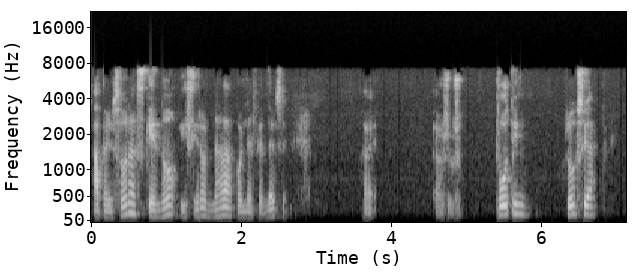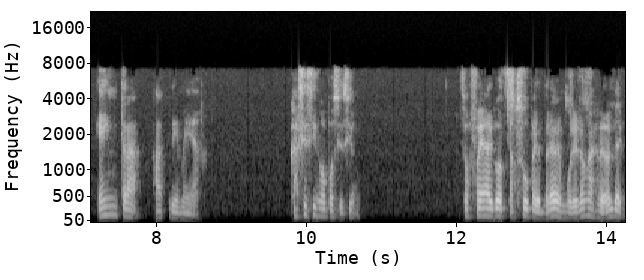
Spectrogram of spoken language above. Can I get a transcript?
a personas que no hicieron nada por defenderse. Putin, Rusia, entra a Crimea, casi sin oposición. Eso fue algo súper breve. Murieron alrededor de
